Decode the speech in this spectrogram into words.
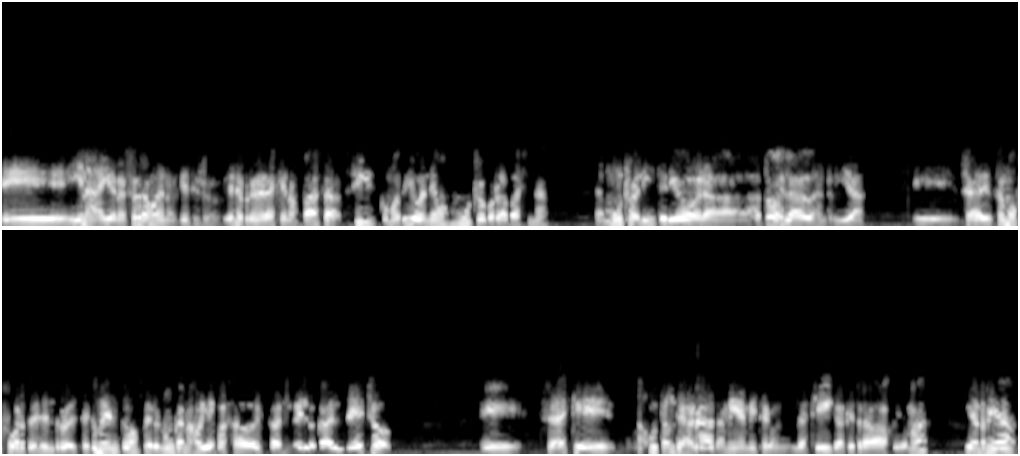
Eh, y nada, y a nosotros, bueno, qué sé yo, es la primera vez que nos pasa. Sí, como te digo, vendemos mucho por la página, o sea, mucho al interior, a, todos lados en realidad. Eh, o sea, somos fuertes dentro del segmento, pero nunca nos había pasado esto a nivel local. De hecho, eh, sabes que justo antes hablaba también, viste, con las chicas que trabajo y demás, y en realidad,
